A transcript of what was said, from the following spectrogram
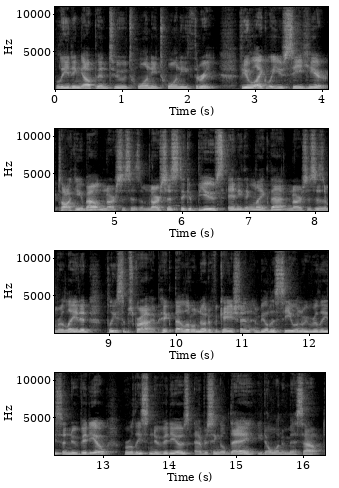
leading up into 2023. If you like what you see here, talking about narcissism, narcissistic abuse, anything like that, narcissism related, please subscribe. Hit that little notification and be able to see when we release a new video. We're releasing new videos every single day. You don't want to miss out.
